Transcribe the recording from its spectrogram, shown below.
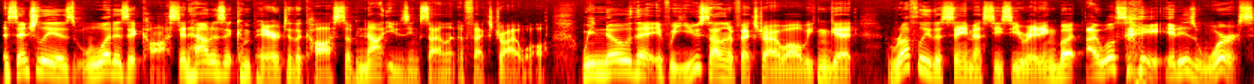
essentially is what does it cost and how does it compare to the cost of not using SilentFX drywall? We know that if we use SilentFX drywall, we can get roughly the same STC rating, but I will say it is worse.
